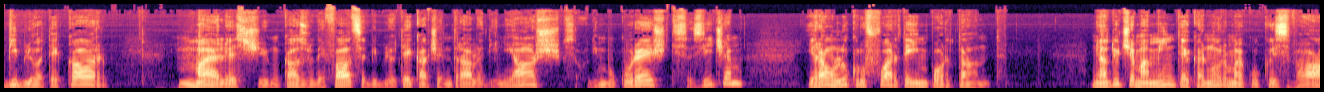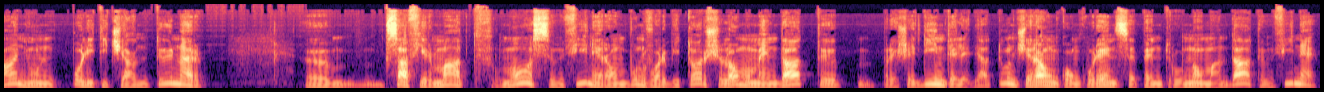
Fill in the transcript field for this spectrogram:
bibliotecar, mai ales și în cazul de față, Biblioteca Centrală din Iași sau din București, să zicem, era un lucru foarte important. Ne aducem aminte că în urmă cu câțiva ani, un politician tânăr uh, s-a afirmat frumos, în fine, era un bun vorbitor și la un moment dat uh, președintele de atunci era în concurență pentru un nou mandat, în fine,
